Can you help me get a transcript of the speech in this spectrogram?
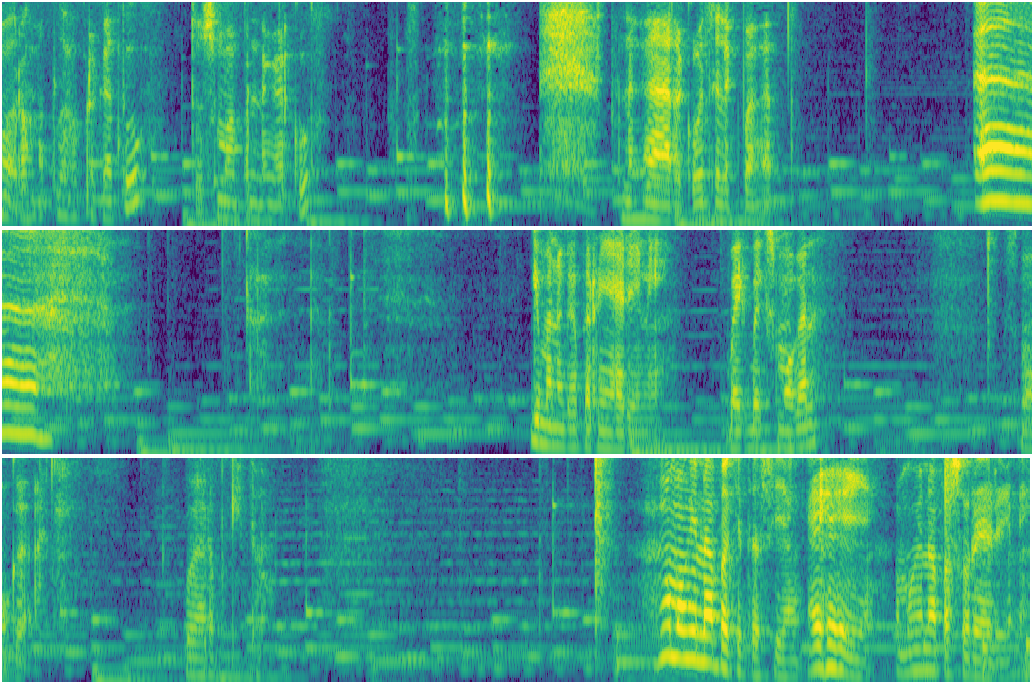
warahmatullahi wabarakatuh Untuk semua pendengarku Pendengarku jelek banget uh, Gimana kabarnya hari ini? Baik-baik semua kan? Semoga Gue harap begitu Ngomongin apa kita siang? Eh, hey, ngomongin apa sore hari ini?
